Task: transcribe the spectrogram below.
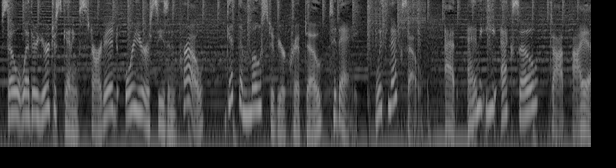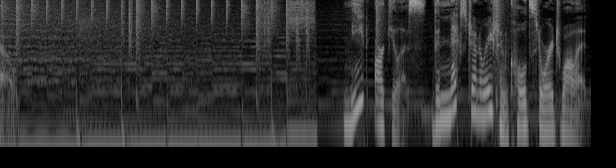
So whether you're just getting started or you're a seasoned pro, get the most of your crypto today with Nexo at nexo.io. Meet Arculus, the next generation cold storage wallet.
